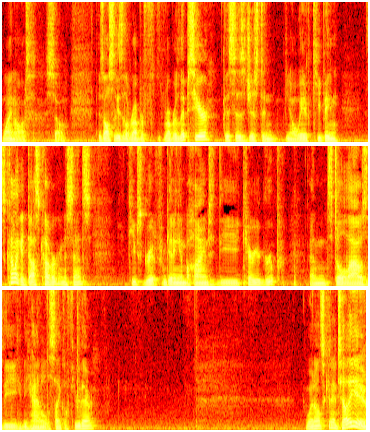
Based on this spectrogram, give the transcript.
why not? So there's also these little rubber rubber lips here. This is just in you know way of keeping. It's kind of like a dust cover in a sense. Keeps grit from getting in behind the carrier group and still allows the the handle to cycle through there. What else can I tell you?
